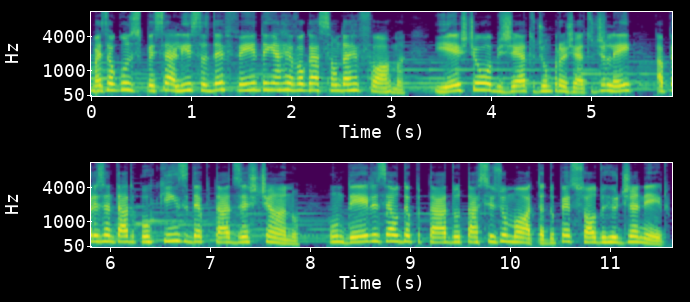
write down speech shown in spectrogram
Mas alguns especialistas defendem a revogação da reforma, e este é o objeto de um projeto de lei apresentado por 15 deputados este ano. Um deles é o deputado Tarcísio Mota, do PSOL do Rio de Janeiro.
